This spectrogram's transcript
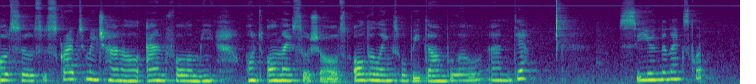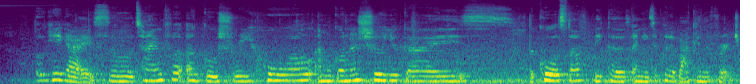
also subscribe to my channel and follow me on all my socials. All the links will be down below. And yeah see you in the next clip. Okay guys so time for a grocery haul. I'm gonna show you guys the cool stuff because i need to put it back in the fridge.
